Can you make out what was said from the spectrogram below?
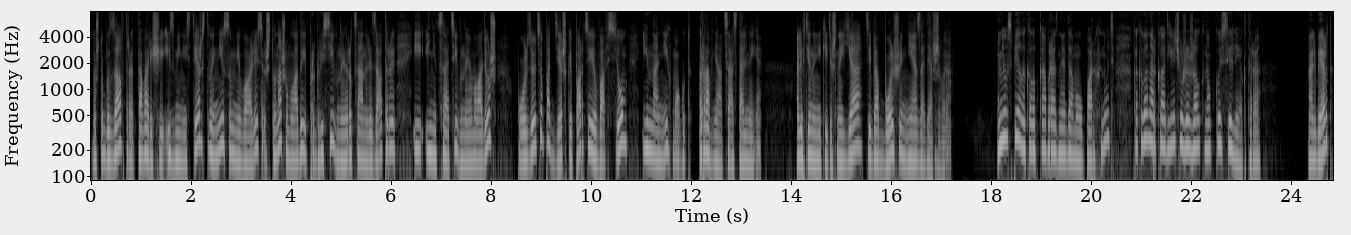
но чтобы завтра товарищи из министерства не сомневались, что наши молодые прогрессивные рационализаторы и инициативная молодежь пользуются поддержкой партии во всем, и на них могут равняться остальные. Алевтина Никитишна, я тебя больше не задерживаю. Не успела колобкообразная дама упорхнуть, как Иван Аркадьевич уже жал кнопку селектора. «Альберт,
